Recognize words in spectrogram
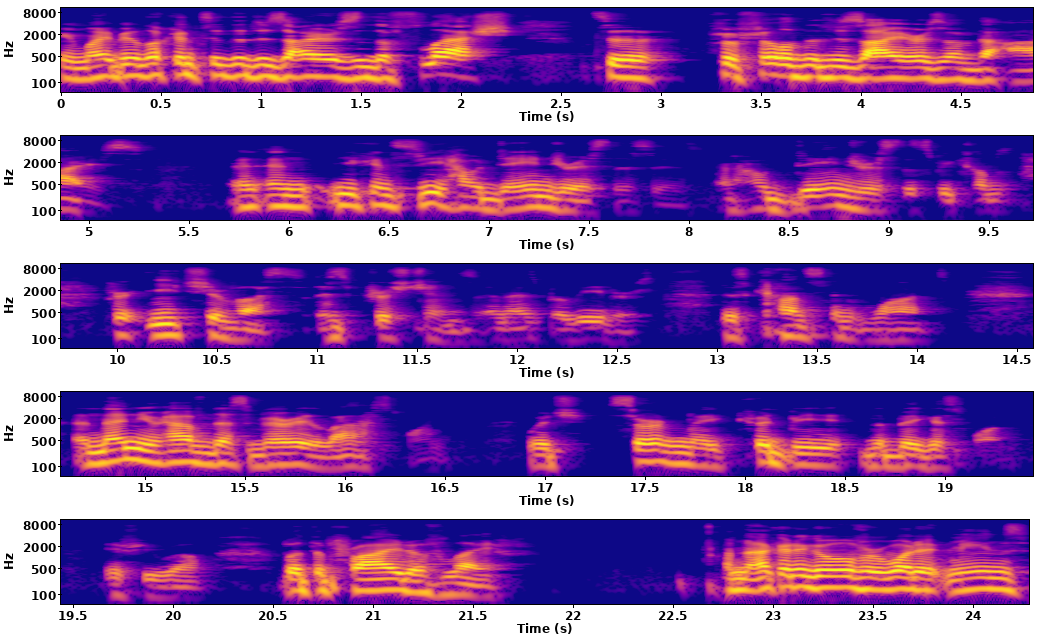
you might be looking to the desires of the flesh to fulfill the desires of the eyes. And, and you can see how dangerous this is and how dangerous this becomes for each of us as Christians and as believers, this constant want. And then you have this very last one, which certainly could be the biggest one, if you will, but the pride of life. I'm not going to go over what it means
